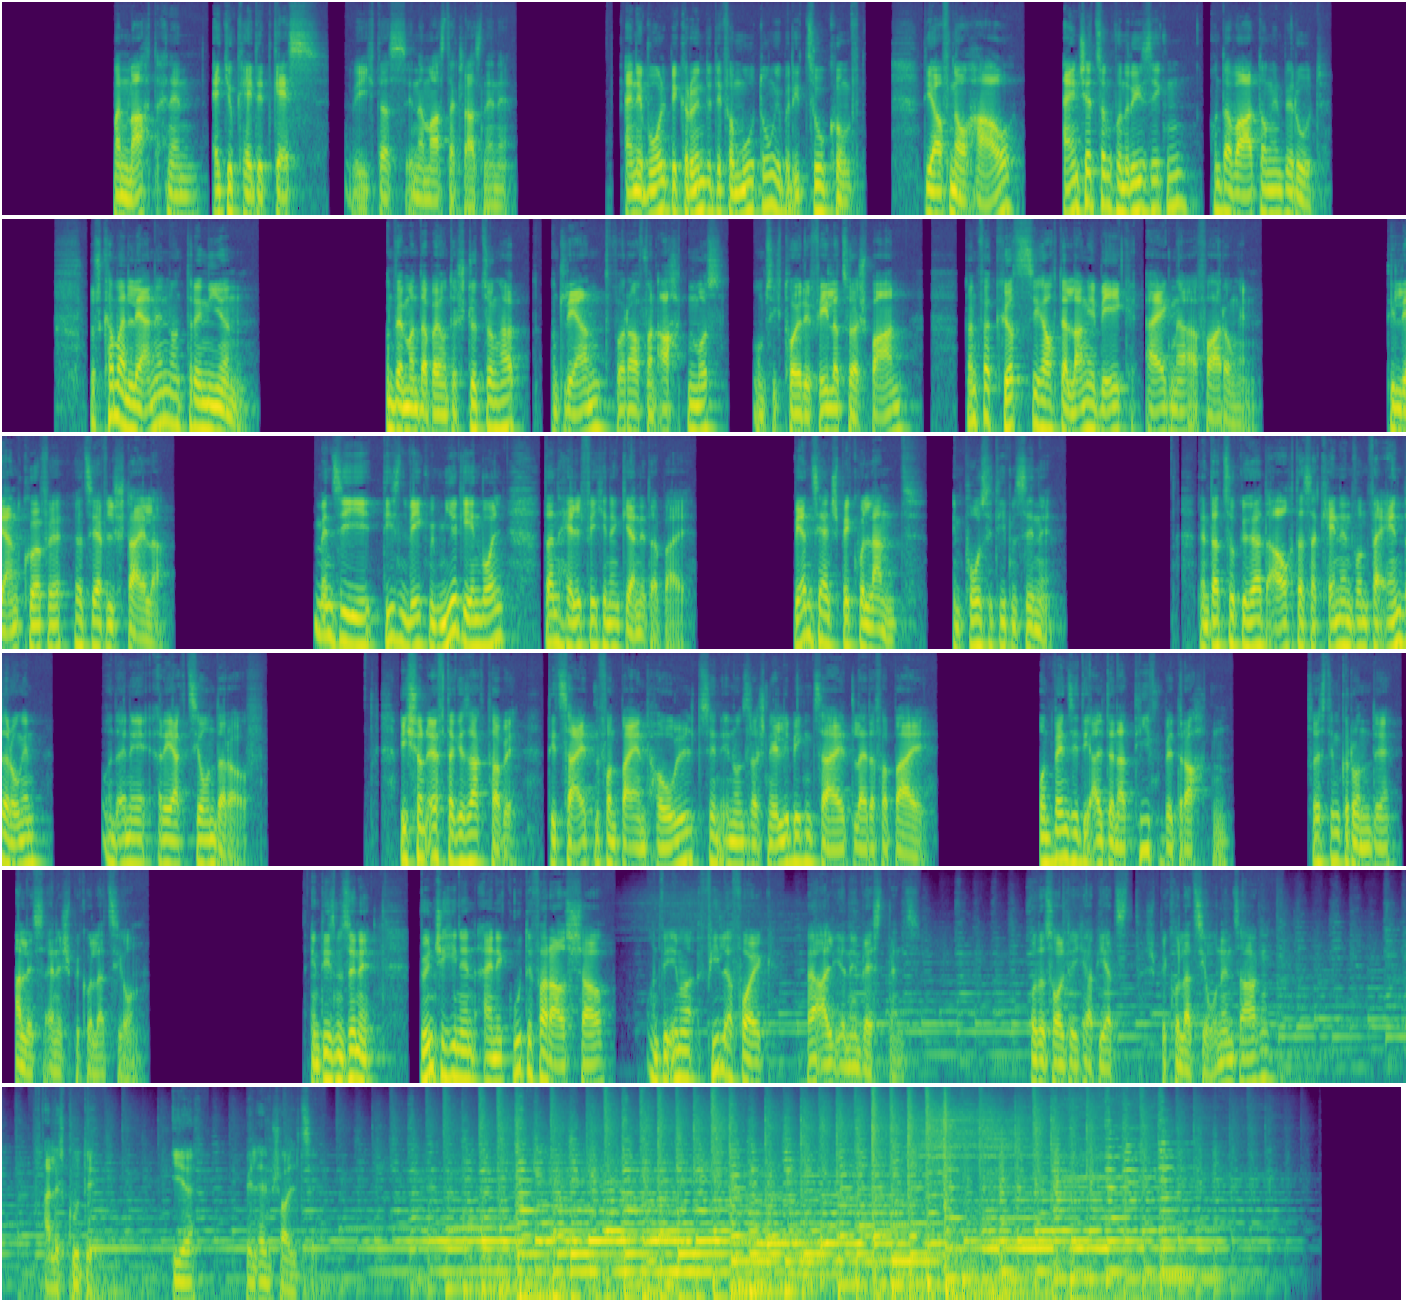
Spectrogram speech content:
Man macht einen educated guess, wie ich das in der Masterclass nenne. Eine wohl begründete Vermutung über die Zukunft, die auf Know-how, Einschätzung von Risiken und Erwartungen beruht. Das kann man lernen und trainieren. Und wenn man dabei Unterstützung hat und lernt, worauf man achten muss, um sich teure Fehler zu ersparen, dann verkürzt sich auch der lange Weg eigener Erfahrungen. Die Lernkurve wird sehr viel steiler. Wenn Sie diesen Weg mit mir gehen wollen, dann helfe ich Ihnen gerne dabei. Werden Sie ein Spekulant im positiven Sinne. Denn dazu gehört auch das Erkennen von Veränderungen und eine Reaktion darauf. Wie ich schon öfter gesagt habe, die Zeiten von Buy and Hold sind in unserer schnelllebigen Zeit leider vorbei. Und wenn Sie die Alternativen betrachten, so ist im Grunde alles eine Spekulation. In diesem Sinne wünsche ich Ihnen eine gute Vorausschau und wie immer viel Erfolg bei all Ihren Investments. Oder sollte ich ab jetzt Spekulationen sagen? Alles Gute. Ihr Wilhelm Scholze.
